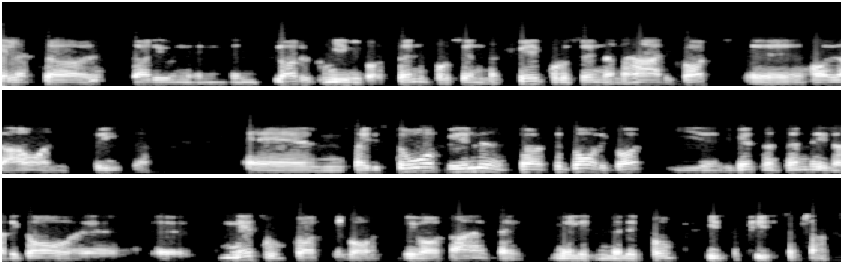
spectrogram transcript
Ellers så, så er det jo en, en, en flot økonomi med vores planteproducenter. Kvægproducenterne har det godt, øh, høje afregningspriser. Øh, så i det store billede, så, så går det godt i, øh, i Vestlands andel, og det går øh, øh, netto godt i vores, i vores ejerkreds med lidt, med lidt pump, hist og pis, som sagt.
